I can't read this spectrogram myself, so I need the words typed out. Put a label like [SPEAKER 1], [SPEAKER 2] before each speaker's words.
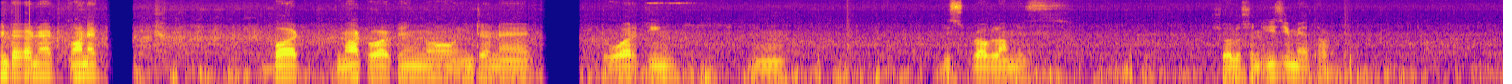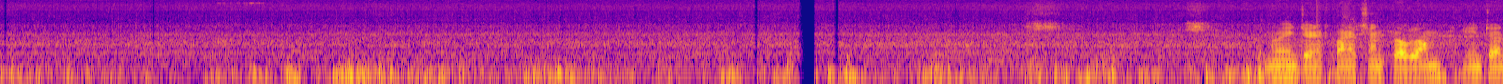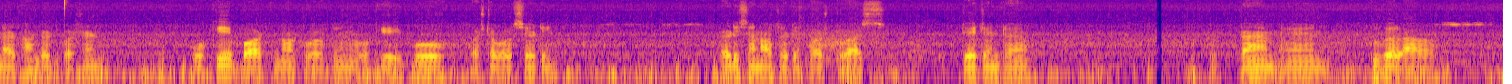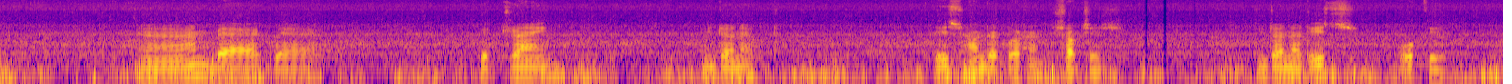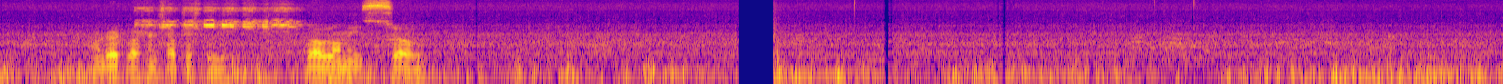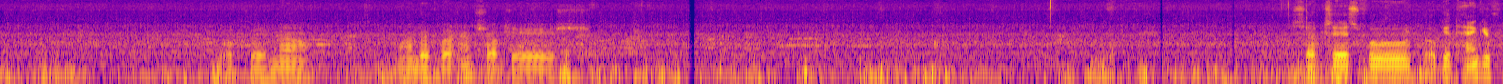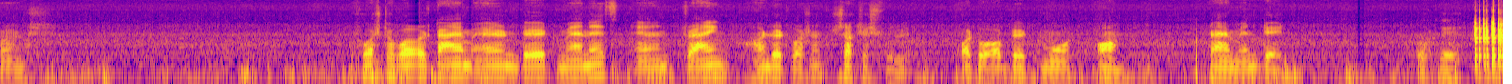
[SPEAKER 1] internet connect but not working no internet working. Mm, this problem is solution easy method no internet connection problem. Internet 100% okay but not working. Okay go first of all setting. Addition of setting first was date and time. Time and 12 hour. And back back. Get trying internet. This 100% success internet is okay. 100% successfully problem is solved. Okay now 100% success successful. Okay thank you friends. First of all time and date manage and trying 100% successfully. Auto update mode on. Time and date. Okay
